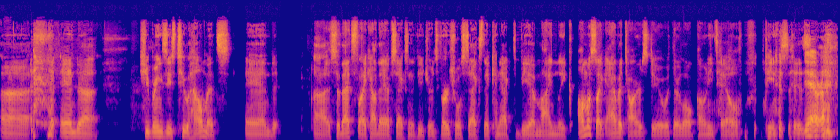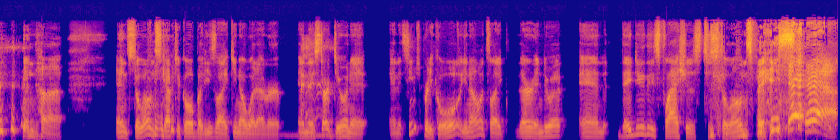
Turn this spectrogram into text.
Uh and uh she brings these two helmets and uh so that's like how they have sex in the future it's virtual sex they connect via mind leak almost like avatars do with their little ponytail penises Yeah. Right. and uh and Stallone's skeptical, but he's like, you know, whatever. And they start doing it, and it seems pretty cool. You know, it's like they're into it, and they do these flashes to Stallone's face, yeah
